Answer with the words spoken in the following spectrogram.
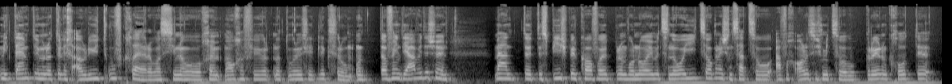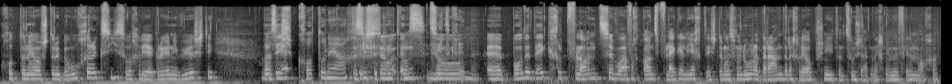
mit dem tun wir natürlich auch Leute aufklären, was sie noch können machen für Natur im Siedlungsraum. Und da finde ich auch wieder schön. Wir haben dort ein Beispiel von jemandem, der neu, jetzt neu eingezogen ist und es hat so, einfach alles ist mit so grünem Cotoneaster überwuchert gewesen, so ein eine grüne Wüste. Was ist Cotoneaster? Das ist so eine so, äh, Bodendeckerpflanze, die einfach ganz pflegeleicht ist. Da muss man nur an der Ränder ein bisschen abschneiden und sonst eigentlich nicht mehr viel machen.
